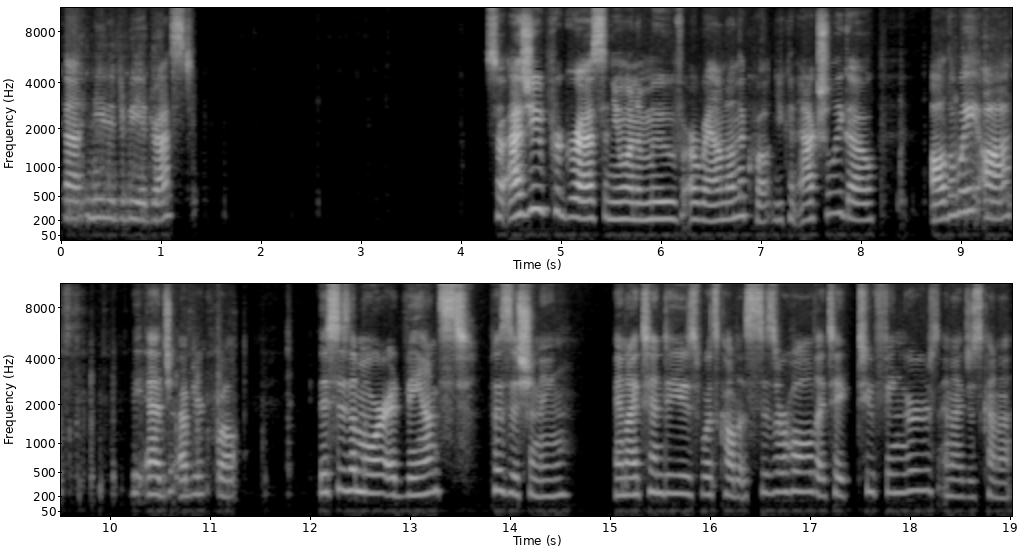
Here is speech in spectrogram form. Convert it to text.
that needed to be addressed. So as you progress and you want to move around on the quilt, you can actually go all the way off the edge of your quilt. This is a more advanced positioning and I tend to use what's called a scissor hold. I take two fingers and I just kind of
